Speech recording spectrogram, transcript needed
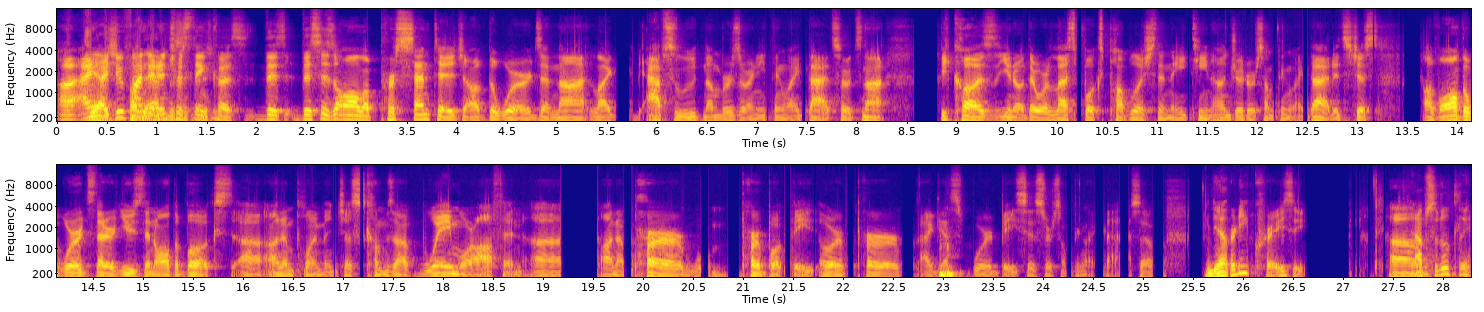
Uh, I, Yeah, I I do find it add the second interesting because this this is all a percentage of the words and not like absolute numbers or anything like that. So it's not because you know there were less books published in 1800 or something like that. It's just of all the words that are used in all the books, uh, unemployment just comes up way more often uh, on a per per book base or per I guess word basis or something like that. So yeah, pretty crazy. Um, absolutely.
